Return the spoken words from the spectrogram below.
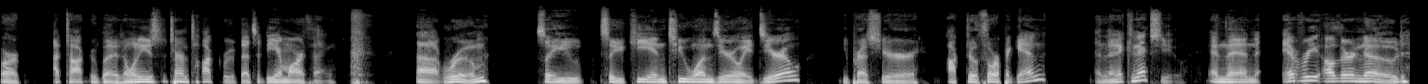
or not talk group, but I don't want to use the term talk group. That's a DMR thing. uh, room. So you so you key in two one zero eight zero. You press your octothorpe again, and then it connects you. And then every other node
